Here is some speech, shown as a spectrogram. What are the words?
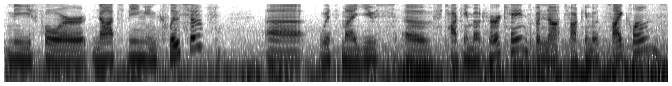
me for not being inclusive uh, with my use of talking about hurricanes, but not talking about cyclones.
